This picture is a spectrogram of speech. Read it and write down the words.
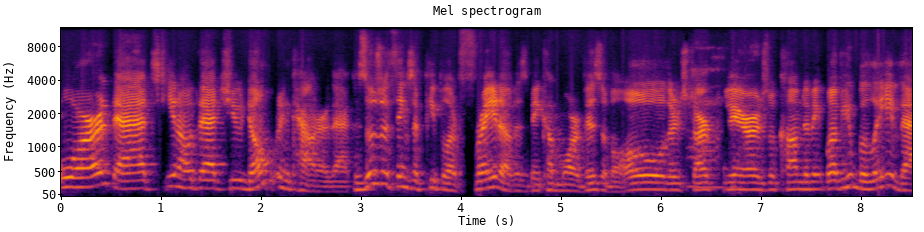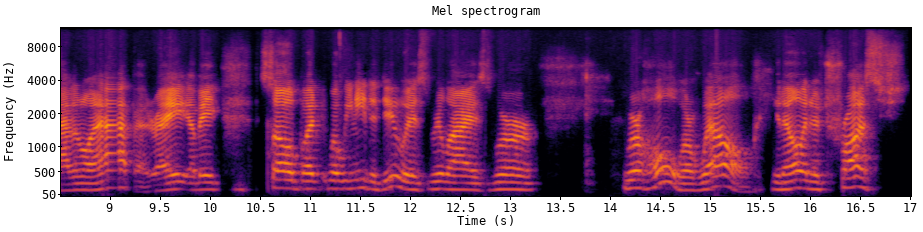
Or that, you know, that you don't encounter that, because those are things that people are afraid of as they become more visible. Oh, there's dark Mm. players will come to me. Well, if you believe that, it'll happen, right? I mean, so, but what we need to do is realize we're, we're whole, we're well, you know, and to trust,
